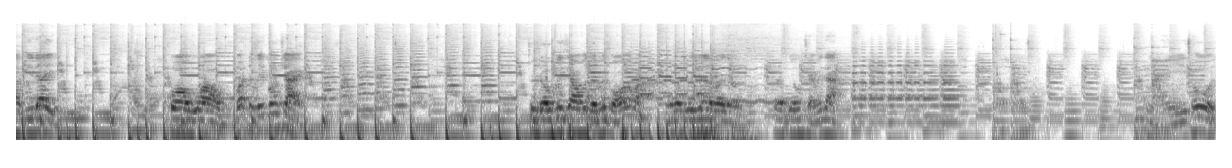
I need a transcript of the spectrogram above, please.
là gì đây? Wow wow, vẫn được với bóng chảy từ đầu video bây giờ mới có các bạn. Từ đầu video bây giờ từ đầu bóng chảy mới ra. Nhảy thôi.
